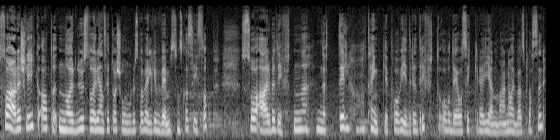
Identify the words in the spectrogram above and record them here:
Så er det slik at når du står i en situasjon hvor du skal velge hvem som skal sies opp, så er bedriftene nødt til å tenke på videre drift og det å sikre gjenværende arbeidsplasser.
